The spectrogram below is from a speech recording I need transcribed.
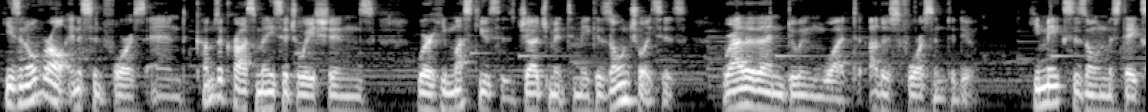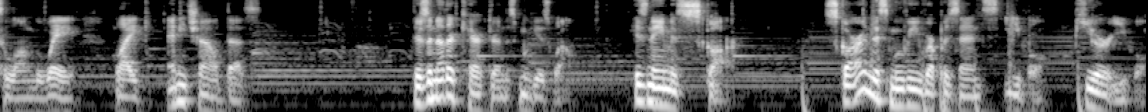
He's an overall innocent force and comes across many situations where he must use his judgment to make his own choices rather than doing what others force him to do. He makes his own mistakes along the way, like any child does. There's another character in this movie as well. His name is Scar. Scar in this movie represents evil, pure evil.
